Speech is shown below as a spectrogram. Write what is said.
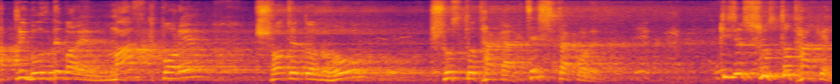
আপনি বলতে পারেন, মাস্ক পরে সচেতন হোক সুস্থ থাকার চেষ্টা করেন। কিছু সুস্থ থাকেন?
